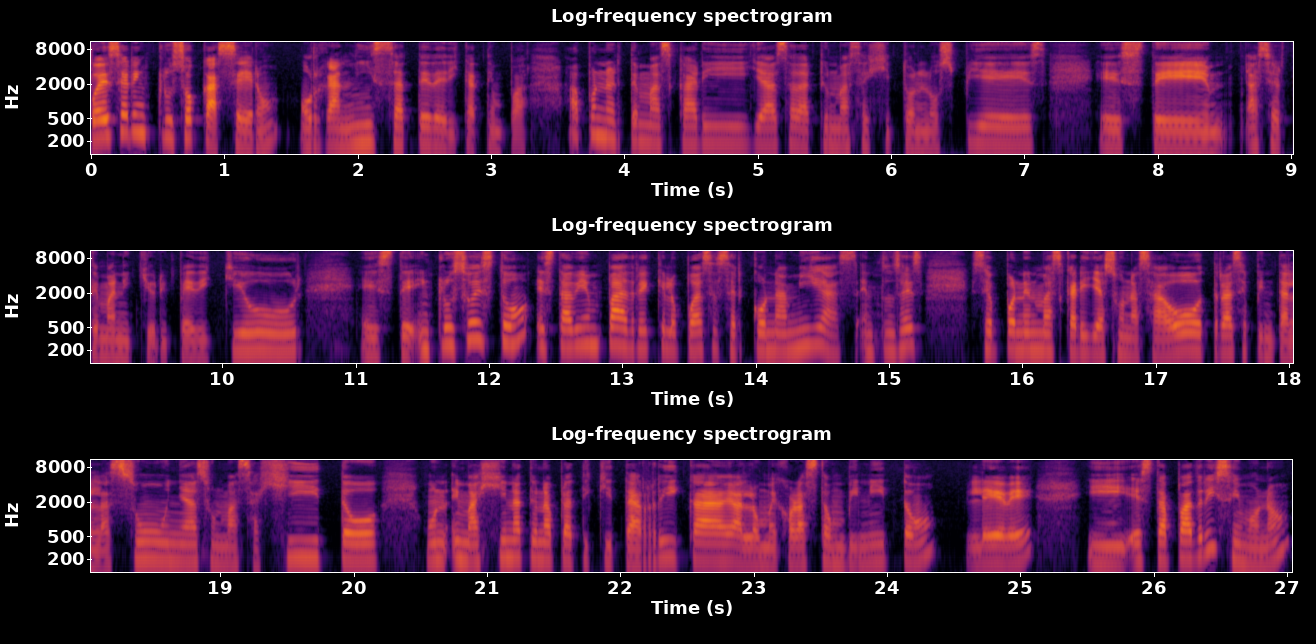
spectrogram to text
Puede ser incluso casero, organízate, dedica tiempo a, ponerte mascarillas, a darte un masajito en los pies, este, hacerte manicure y pedicure, este, incluso esto está bien padre que lo puedas hacer con amigas. Entonces se ponen mascarillas unas a otras, se pintan las uñas, un masajito, un, imagínate una platiquita rica, a lo mejor hasta un vinito leve y está padrísimo, ¿no?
